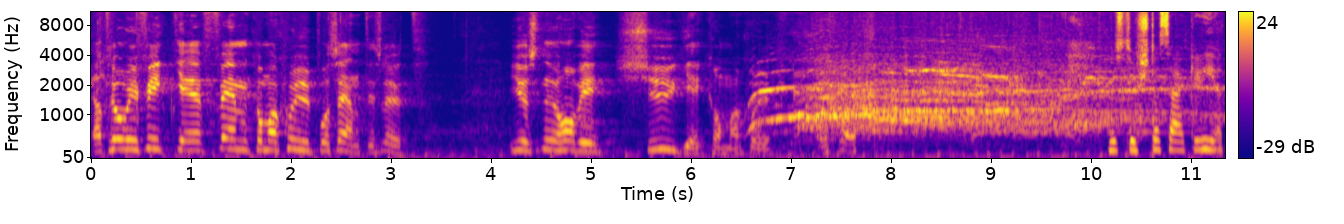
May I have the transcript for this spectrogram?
Jag tror vi fick eh, 5,7 procent till slut. Just nu har vi 20,7. Med största säkerhet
